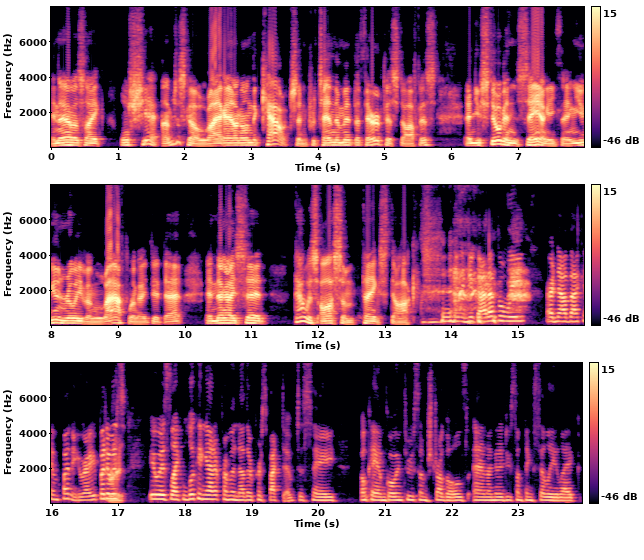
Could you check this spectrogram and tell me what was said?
And then I was like, well, shit, I'm just going to lie down on the couch and pretend I'm at the therapist office. And you still didn't say anything. You didn't really even laugh when I did that. And then I said, that was awesome. Thanks, Doc. and you got up and we are now back in funny, right? But it right. was it was like looking at it from another perspective to say, okay, I'm going through some struggles and I'm going to do something silly like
